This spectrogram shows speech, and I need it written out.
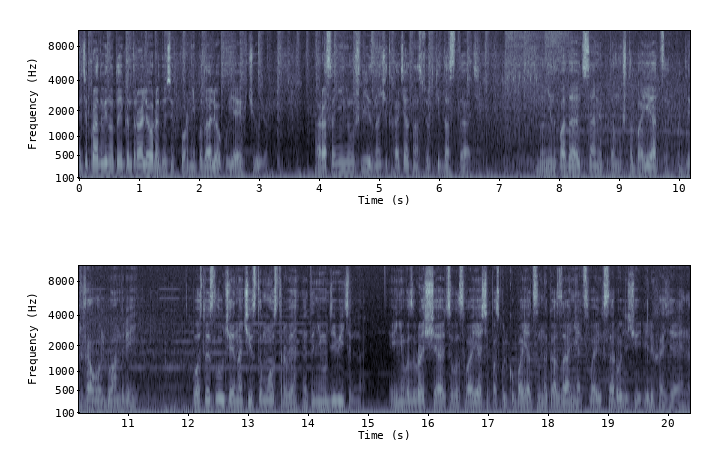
Эти продвинутые контролеры до сих пор неподалеку, я их чую. А раз они не ушли, значит хотят нас все-таки достать» но не нападают сами, потому что боятся», — поддержал Ольгу Андрей. «После случая на Чистом острове это неудивительно. И не возвращаются в Освояси, поскольку боятся наказания от своих сородичей или хозяина.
